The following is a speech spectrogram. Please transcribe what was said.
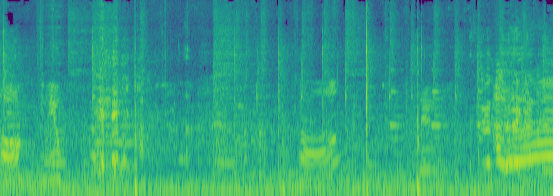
สองสองหนึ่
